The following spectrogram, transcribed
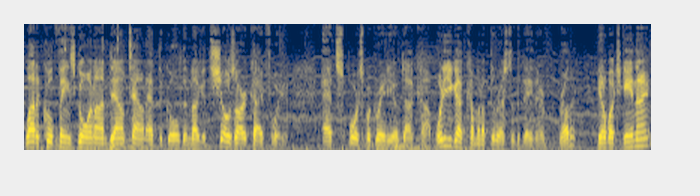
A lot of cool things going on downtown at the Golden Nugget. The show's archived for you at sportsbookradio.com. What do you got coming up the rest of the day there, brother? You know about your game tonight?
